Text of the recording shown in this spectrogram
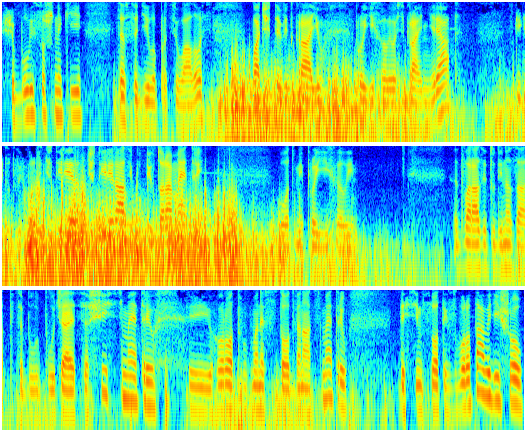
щоб були сошники, це все діло працювало. Ось бачите, від краю проїхали ось крайній ряд. Скільки тут виходить? 4, 4 рази по півтора метри. От ми проїхали. Два рази туди назад. Це було, виходить, 6 метрів. І город в мене 112 метрів. Десь 700 з ворота відійшов.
